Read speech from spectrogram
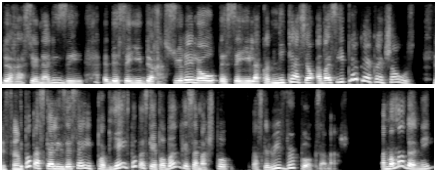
de rationaliser, d'essayer de rassurer l'autre, d'essayer la communication, elle va essayer plein, plein, plein de choses. C'est ça. C'est pas parce qu'elle les essaye pas bien, c'est pas parce qu'elle est pas bonne que ça marche pas. C'est parce que lui, veut pas que ça marche. À un moment donné,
